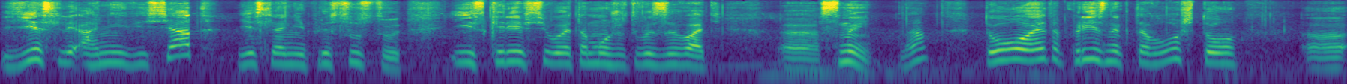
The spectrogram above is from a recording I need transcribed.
Если они висят, если они присутствуют, и, скорее всего, это может вызывать э, сны, да, то это признак того, что э,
